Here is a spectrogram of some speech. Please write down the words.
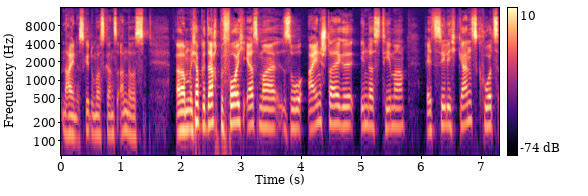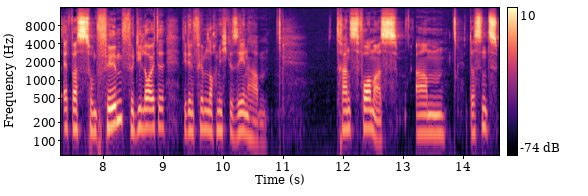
nein, es geht um was ganz anderes. Ähm, ich habe gedacht, bevor ich erstmal so einsteige in das Thema, erzähle ich ganz kurz etwas zum Film für die Leute, die den Film noch nicht gesehen haben. Transformers. Ähm, das sind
